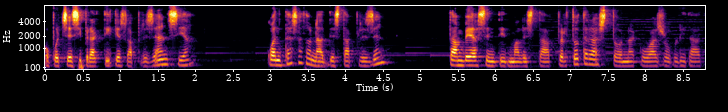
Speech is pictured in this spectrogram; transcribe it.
O potser si practiques la presència, quan t'has adonat d'estar present, també has sentit malestar per tota l'estona que ho has oblidat.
